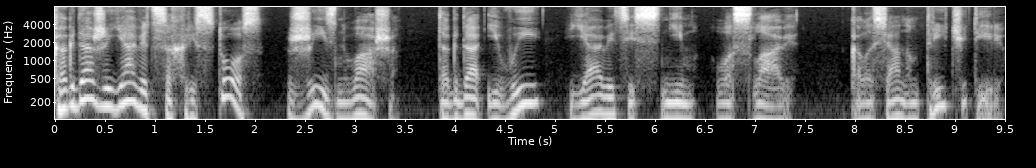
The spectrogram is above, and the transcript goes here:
Когда же явится Христос, жизнь ваша, тогда и вы явитесь с Ним во славе. Колоссянам 3, 4.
